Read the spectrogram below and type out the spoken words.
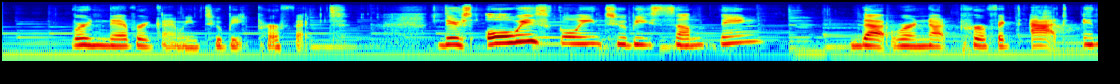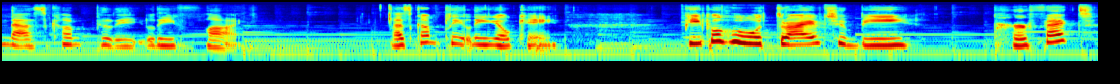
We're never going to be perfect. There's always going to be something that we're not perfect at, and that's completely fine. That's completely okay. People who thrive to be perfect,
